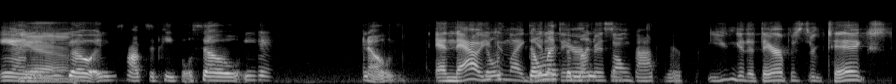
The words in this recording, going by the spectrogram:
and Yeah. you go and you talk to people. So you know, And now you can like don't get a let the money on stop you. you can get a therapist through text.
